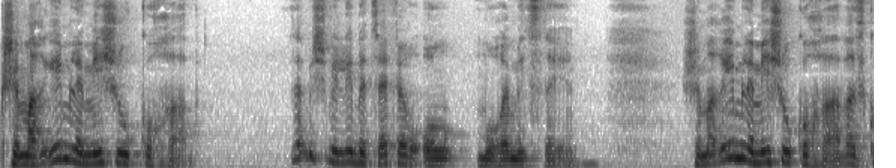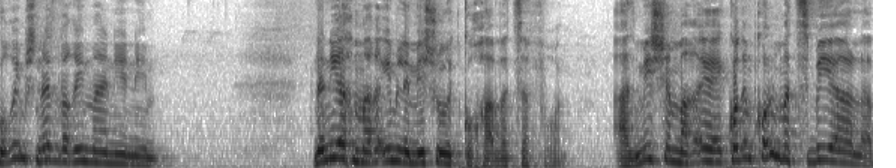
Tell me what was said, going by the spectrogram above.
כשמראים למישהו כוכב, זה בשבילי בית ספר או מורה מצטיין. שמראים למישהו כוכב, אז קורים שני דברים מעניינים. נניח מראים למישהו את כוכב הצפון. אז מי שמראה, קודם כל מצביע עליו.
